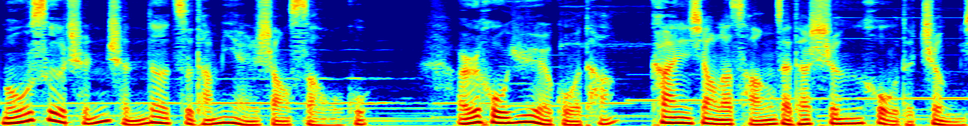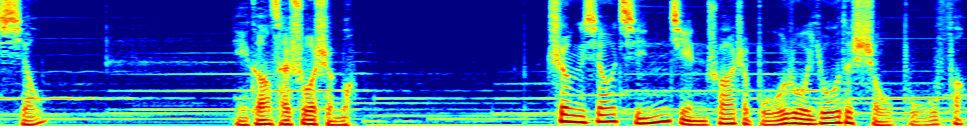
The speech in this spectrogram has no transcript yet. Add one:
眸色沉沉的自他面上扫过，而后越过他，看向了藏在他身后的郑潇。你刚才说什么？郑潇紧紧抓着薄若幽的手不放，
